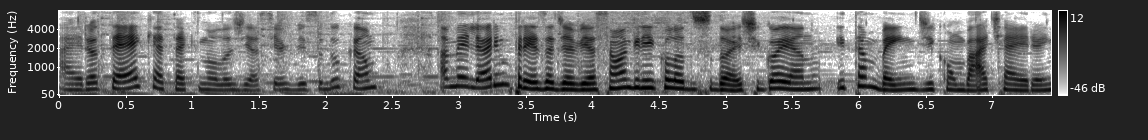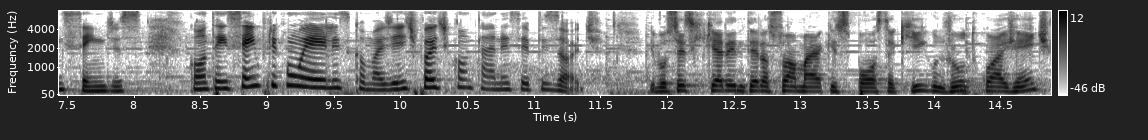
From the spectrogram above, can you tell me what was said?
A Aerotech é a tecnologia a serviço do campo, a melhor empresa de aviação agrícola do sudoeste goiano e também de combate aéreo a incêndios. Contem sempre com eles, como a gente pode contar nesse episódio. E vocês que querem ter a sua marca exposta aqui junto com a gente,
